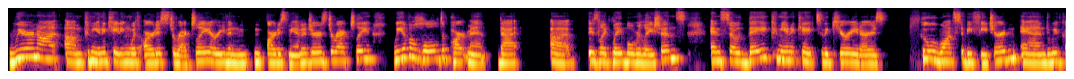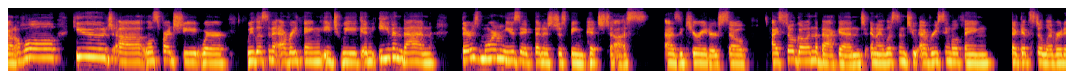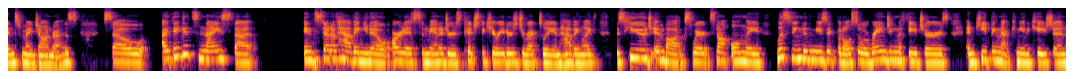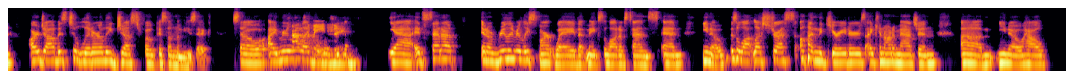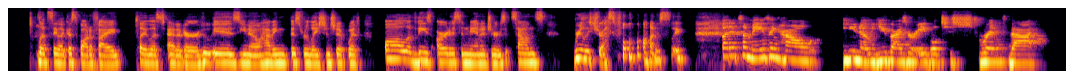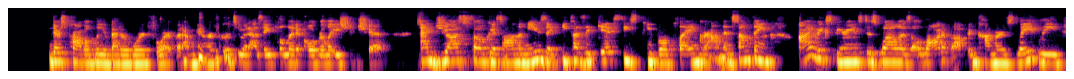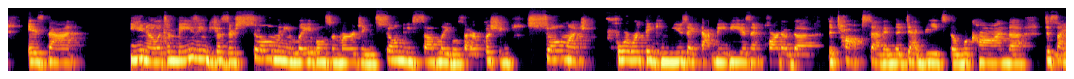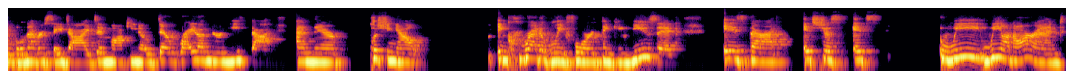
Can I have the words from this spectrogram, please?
we're not um, communicating with artists directly or even artist managers directly. We have a whole department that uh, is like label relations, and so they communicate to the curators who wants to be featured. And we've got a whole huge uh, little spreadsheet where we listen to everything each week, and even then, there's more music than is just being pitched to us as a curator. So I still go in the back end and I listen to every single thing that gets delivered into my genres. So I think it's nice that instead of having, you know, artists and managers pitch the curators directly and having like this huge inbox where it's not only listening to the music, but also arranging the features and keeping that communication, our job is to literally just focus on the music. So I really That's like amazing. yeah, it's set up in a really, really smart way that makes a lot of sense. And, you know, there's a lot less stress on the curators. I cannot imagine, um, you know, how let's say like a Spotify playlist editor who is, you know, having this relationship with all of these artists and managers. It sounds really stressful, honestly. But it's amazing how, you know, you guys are able to strip that. There's probably a better word for it, but I'm going to refer to it as a political relationship and just focus on the music because it gives these people playing ground. And something I've experienced as well as a lot of up and comers lately is that you know it's amazing because there's so many labels emerging and so many sub labels that are pushing so much forward thinking music that maybe isn't part of the the top seven the deadbeats the wakaan the disciple never say die dim mak you know they're right underneath that and they're pushing out incredibly forward thinking music is that it's just it's we we on our end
